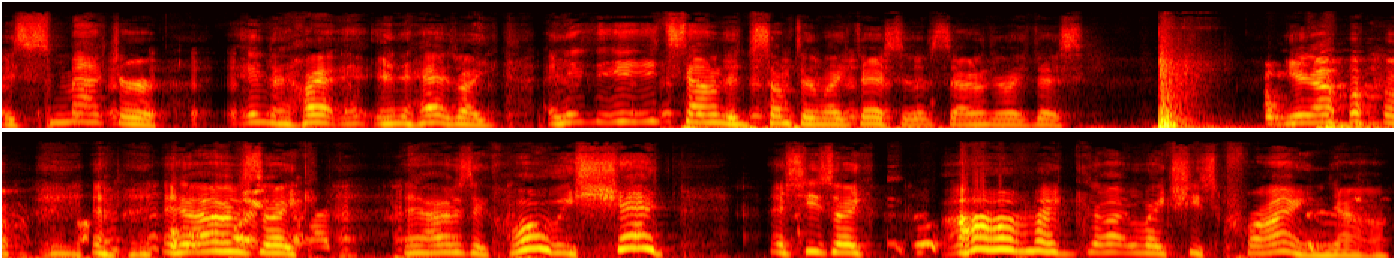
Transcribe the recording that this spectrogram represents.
it smacked her in the head, in the head, like, and it, it, it sounded something like this. It sounded like this, you know. and I was like, and I was like, holy shit! And she's like, oh my god, like she's crying now.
